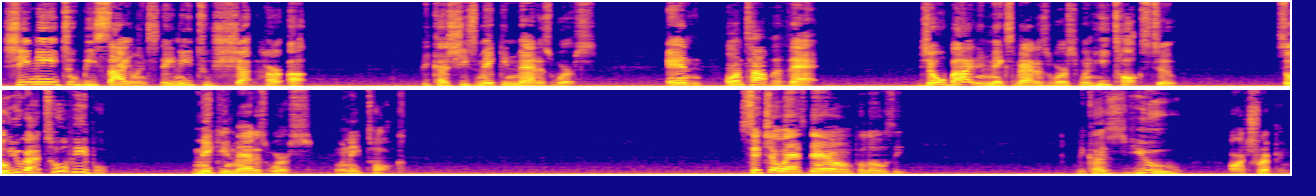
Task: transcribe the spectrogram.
she need to be silenced. They need to shut her up because she's making matters worse. And on top of that, Joe Biden makes matters worse when he talks too. So you got two people making matters worse when they talk. Sit your ass down, Pelosi, because you are tripping.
